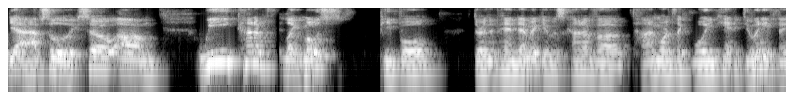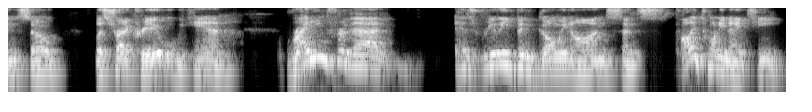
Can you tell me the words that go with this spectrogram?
Yeah, absolutely. So um, we kind of like most people during the pandemic, it was kind of a time where it's like, well, you can't do anything. So let's try to create what we can. Writing for that has really been going on since probably 2019.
